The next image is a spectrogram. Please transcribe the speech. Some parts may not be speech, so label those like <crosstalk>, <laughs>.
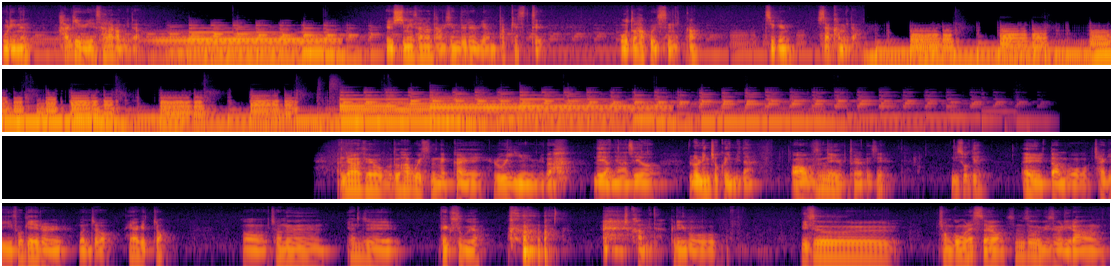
우리는 하기 위해 살아갑니다. 열심히 사는 당신들을 위한 팟캐스트, 모두 하고 있습니까? 지금 시작합니다. 안녕하세요. 모두 하고 있습니까의 로이 김입니다. 네, 안녕하세요. 롤링 초코입니다. 어, 무슨 얘기부터 해야 되지? 네 소개. 네, 일단 뭐 자기 소개를 먼저 해야겠죠? 어, 저는 현재 백수고요. <laughs> 축하합니다. 그리고 미술 전공을 했어요. 순수 미술이랑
